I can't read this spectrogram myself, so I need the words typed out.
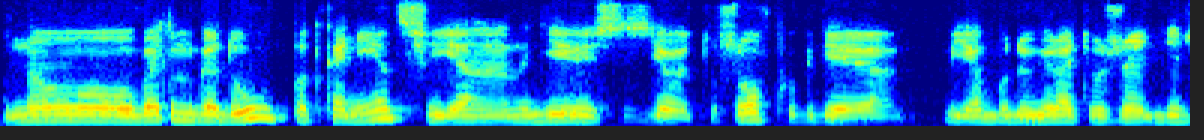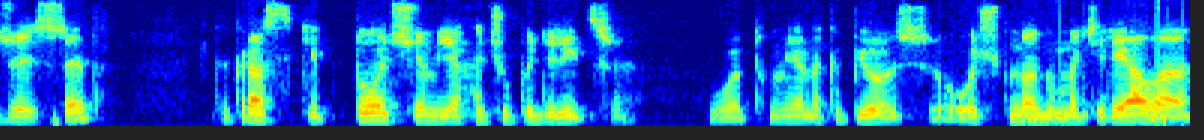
Но в этом году, под конец, я надеюсь сделать тусовку, где я буду играть уже диджей-сет. Как раз-таки то, чем я хочу поделиться. Вот, у меня накопилось очень много материала,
